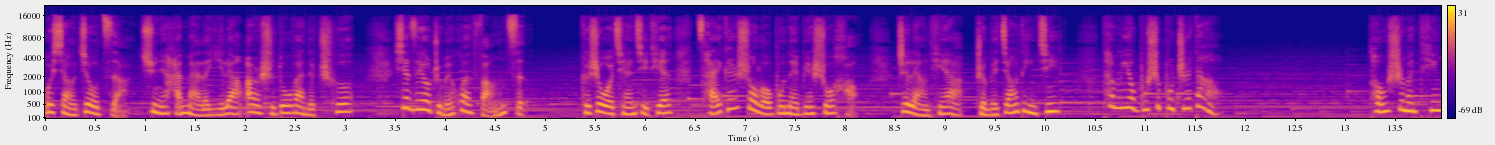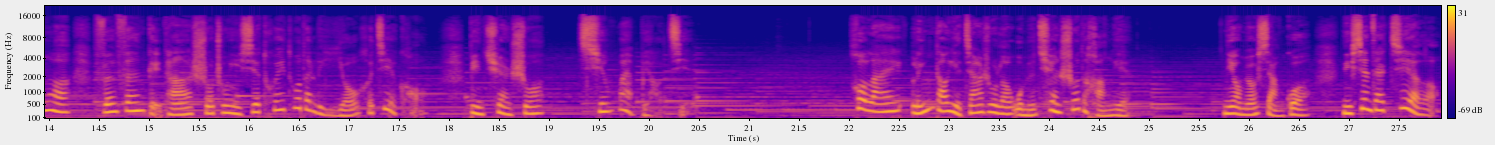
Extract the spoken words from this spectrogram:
我小舅子啊，去年还买了一辆二十多万的车，现在又准备换房子。可是我前几天才跟售楼部那边说好，这两天啊准备交定金，他们又不是不知道。同事们听了，纷纷给他说出一些推脱的理由和借口，并劝说千万不要借。后来，领导也加入了我们劝说的行列。你有没有想过，你现在借了，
